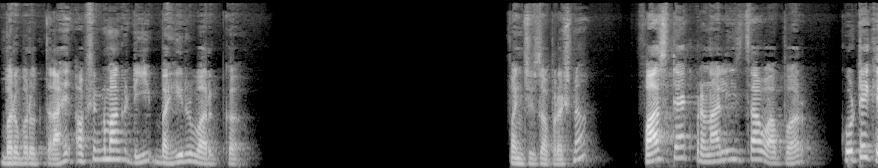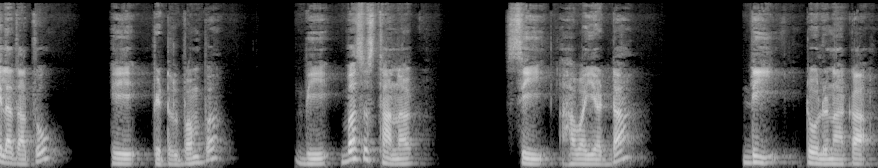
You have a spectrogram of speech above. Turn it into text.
बरोबर उत्तर आहे. ऑप्शन क्रमांक डी बहिर्वर्क पंचवीसचा प्रश्न. फास्टॅग प्रणालीचा वापर कोठे केला जातो? ए पेट्रोल पंप. बी बस स्थानक. सी हवाई अड्डा. डी टोलनाका.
